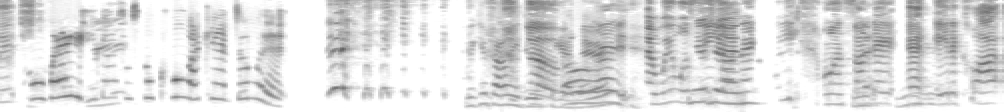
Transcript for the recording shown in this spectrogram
Twitch. Oh wait, you guys are so cool! I can't do it. we can probably do it together. Right. And we will see you next week on Sunday at eight o'clock.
